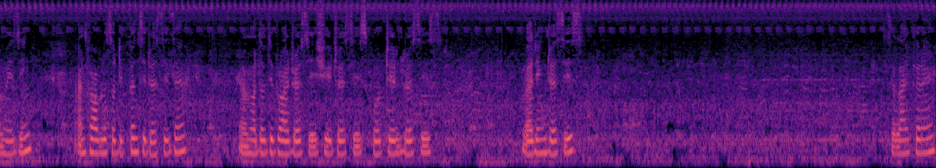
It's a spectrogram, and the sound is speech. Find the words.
अमेजिंग एंड फेवरेट और डिफरेंट सी ड्रेसेस हैं। मतलब the bride dresses she dresses cocktail dresses wedding dresses से लाइक करें?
